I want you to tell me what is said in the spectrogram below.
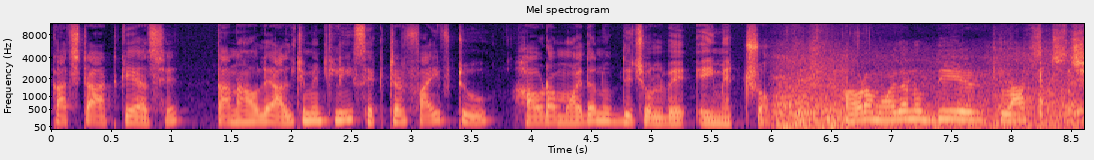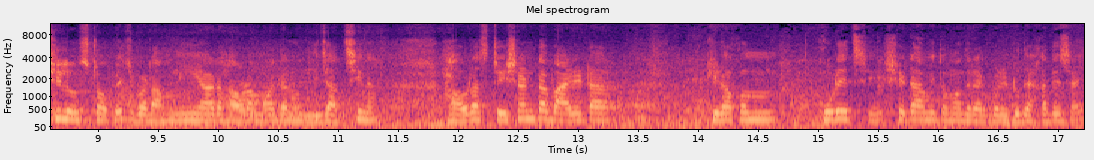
কাজটা আটকে আছে। তা না হলে ultimately sector five to Howrah Maidan অবধি চলবে এই মেট্রো। হাওড়া ময়দান অবধি এর লাস্ট ছিল স্টপেজ বাট আমি আর হাওড়া ময়দান অবধি যাচ্ছি না। হাওড়া স্টেশনটা বাইরেটা কীরকম করেছে, সেটা আমি তোমাদের একবার একটু দেখাতে চাই।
